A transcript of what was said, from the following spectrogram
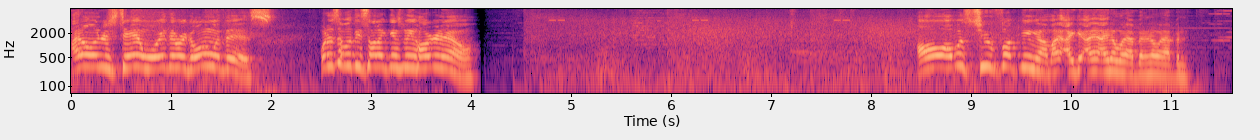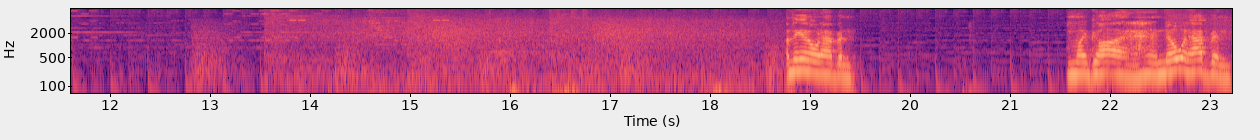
I don't understand where they were going with this. What is up with these Sonic games being harder now? Oh, I was too fucking um. I, I I know what happened. I know what happened. I think I know what happened. Oh my god, I know what happened.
